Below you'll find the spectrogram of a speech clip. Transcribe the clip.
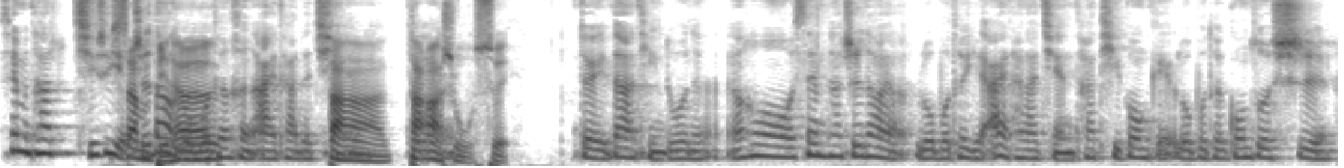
Sam 他其实也知道罗伯特很爱他的钱，大大二十五岁，对，大挺多的。然后 Sam 他知道罗伯特也爱他的钱，他提供给罗伯特工作室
